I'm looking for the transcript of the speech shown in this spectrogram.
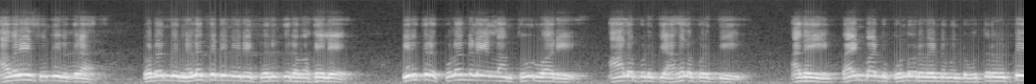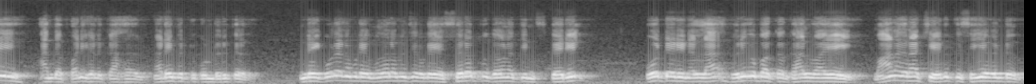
அவரே சொல்லியிருக்கிறார் தொடர்ந்து நிலத்தடி நீரை பெருக்கிற வகையிலே இருக்கிற குளங்களை எல்லாம் தூர்வாரி ஆழப்படுத்தி அகலப்படுத்தி அதை பயன்பாட்டு கொண்டு வர வேண்டும் என்று உத்தரவிட்டு அந்த பணிகளுக்காக நடைபெற்று கொண்டிருக்கிறது. இன்றைக்கு கூட நம்முடைய முதலமைச்சருடைய சிறப்பு கவனத்தின் பேரில் ஓட்டேரி நல்லா விருங்கப்பாக்கம் கால்வாயை மாநகராட்சி எடுத்து செய்ய வேண்டும்.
